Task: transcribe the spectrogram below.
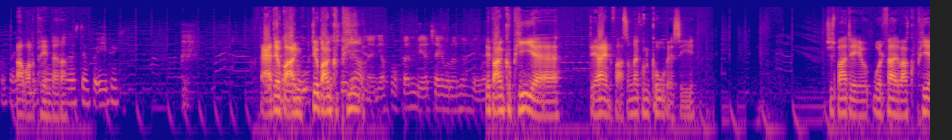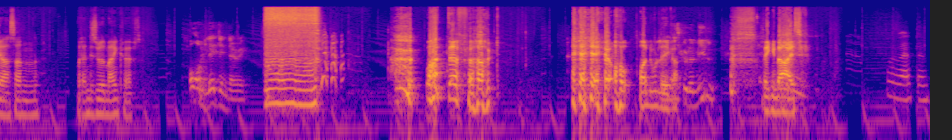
hvorfor. Det var Ah, hvor er det pænt af dig. Jeg har stemt på Epic. Ja, det er jo bare en, det er jo bare en kopi. Jeg får fandme mere tag på den her. Det er bare en kopi af det er fra, så den er kun god, vil jeg sige. Jeg synes bare, det er jo uretfærdigt bare at kopiere sådan, hvordan det ser ud i Minecraft. Oh, legendary. What the fuck? Åh, oh, hvor er du Den lækker. er sgu da vild. Legendarisk. Den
